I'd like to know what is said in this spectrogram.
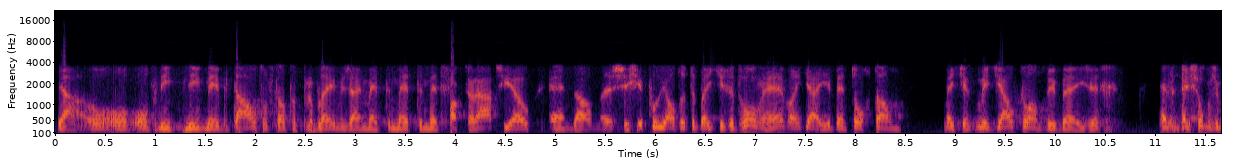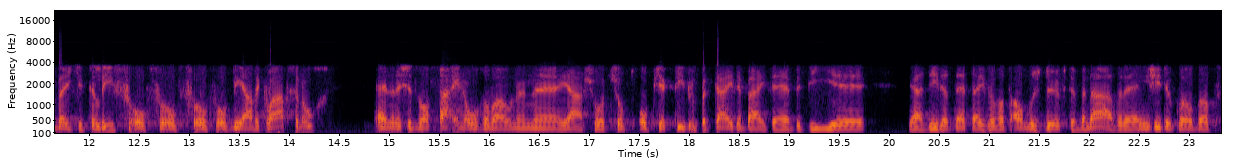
ja, of, of niet, niet meer betaalt. Of dat er problemen zijn met, met, met facturatie ook. En dan eh, voel je altijd een beetje gedwongen. Hè? Want ja, je bent toch dan met, je, met jouw klant weer bezig. En dan ben je soms een beetje te lief of, of, of, of niet adequaat genoeg. En dan is het wel fijn om gewoon een eh, ja, soort, soort objectieve partij erbij te hebben die, eh, ja, die dat net even wat anders durft te benaderen. En je ziet ook wel dat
